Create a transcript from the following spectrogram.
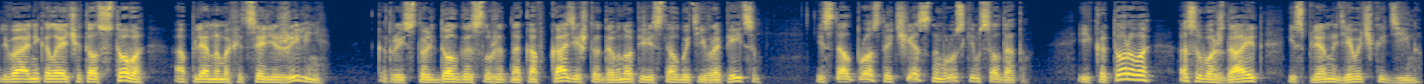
Льва Николаевича Толстого о пленном офицере Жилине, который столь долго служит на Кавказе, что давно перестал быть европейцем и стал просто честным русским солдатом, и которого освобождает из плена девочка Дина.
